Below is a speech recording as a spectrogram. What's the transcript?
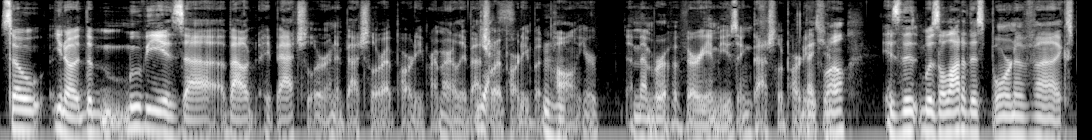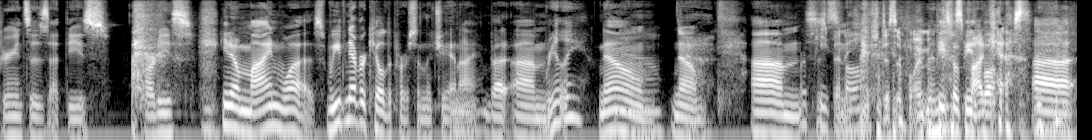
So, you know, the movie is uh, about a bachelor and a bachelorette party, primarily a bachelorette Yes. party. But Mm-hmm. Paul, you're a member of a very amusing bachelor party as well. Is this was a lot of this born of uh, experiences at these parties? you know, mine was. We've never killed a person, Lucia and I, but um, really? no, no. Um, We're This has been a huge disappointment. peaceful, this peaceful. podcast. Uh,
